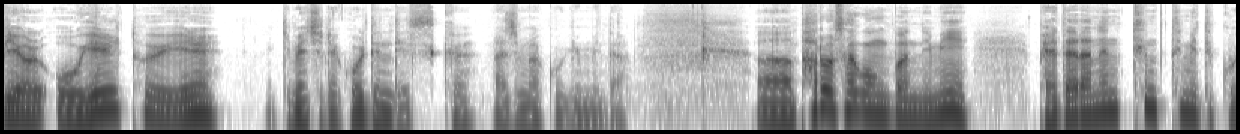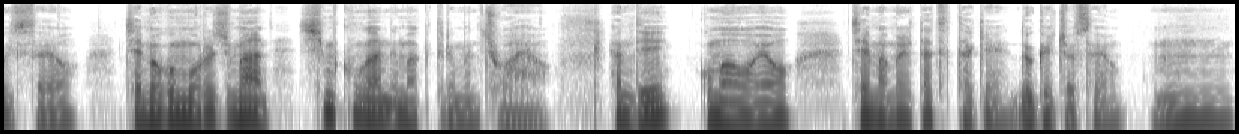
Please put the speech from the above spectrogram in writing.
12월 5일 토요일 김현철의 골든디스크 마지막 곡입니다. 어, 8540번님이 배달하는 틈틈이 듣고 있어요. 제목은 모르지만 심쿵한 음악 들으면 좋아요. 현디 고마워요. 제 맘을 따뜻하게 녹여줘서요. 음,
